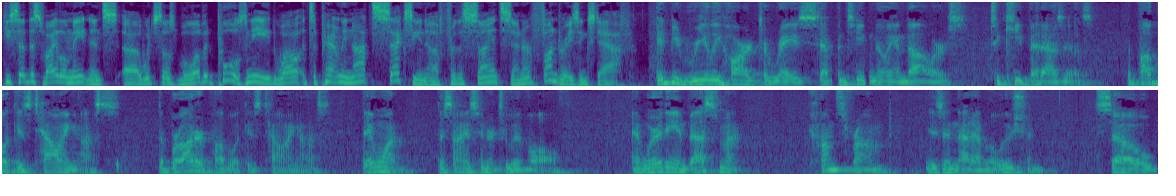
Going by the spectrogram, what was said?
he said this vital maintenance, uh, which those beloved pools need, well, it's apparently not sexy enough for the Science Center fundraising staff. It'd be really hard to raise $17 million to keep it as is. The public is telling us, the broader public is telling us, they want the Science Center to evolve. And where the investment comes from is in that evolution. So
